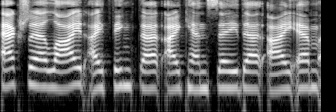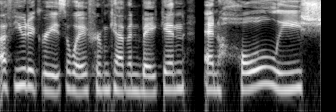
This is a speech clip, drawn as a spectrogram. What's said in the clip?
Actually, I lied. I think that I can say that I am a few degrees away from Kevin Bacon, and holy shit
